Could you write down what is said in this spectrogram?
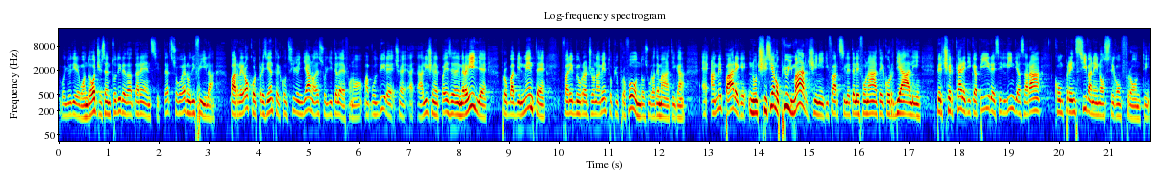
voglio dire, quando oggi sento dire da, da, Renzi, il terzo governo di fila, parlerò col Presidente del Consiglio indiano, adesso gli telefono, ma vuol dire, cioè, eh, Alice nel Paese delle Meraviglie probabilmente farebbe un ragionamento più profondo sulla tematica. Eh, a me pare che non ci siano più i margini di farsi le telefonate cordiali per cercare di capire se l'India sarà comprensiva nei nostri confronti.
